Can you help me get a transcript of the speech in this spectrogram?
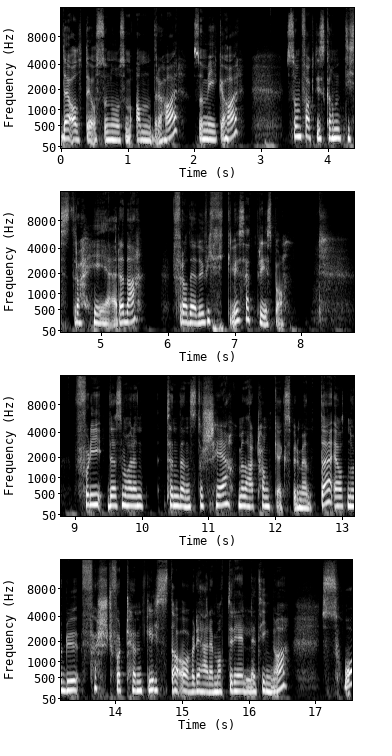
det er alltid også noe som andre har, som vi ikke har, som faktisk kan distrahere deg fra det du virkelig setter pris på. Fordi det som har en tendens til å skje med det her tankeeksperimentet, er at når du først får tømt lista over de her materielle tinga, så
